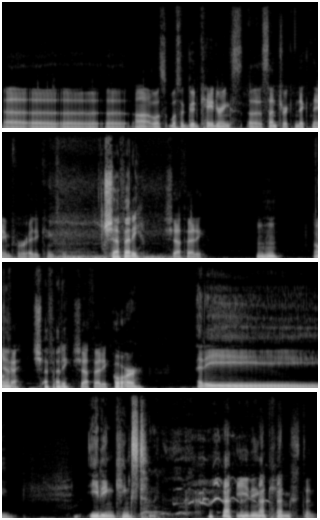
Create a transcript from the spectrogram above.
uh, uh, uh, what's what's a good catering uh, centric nickname for Eddie Kingston? Chef Eddie. Chef Eddie. Mm-hmm. Okay. Chef Eddie. Chef Eddie. Or Eddie eating Kingston. Eating Kingston.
